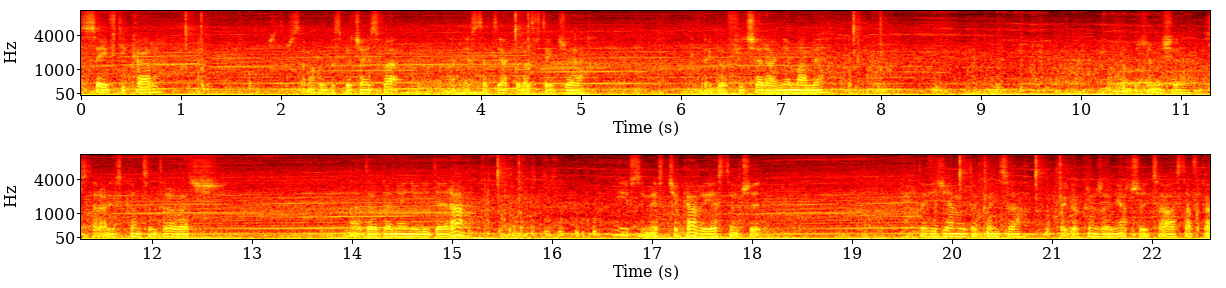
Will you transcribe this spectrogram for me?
safety car, samochód bezpieczeństwa. Niestety akurat w tej grze tego feature'a nie mamy. No, Będziemy się starali skoncentrować na dogonieniu lidera. I w sumie jest ciekawy jestem, czy dojedziemy do końca tego krążenia, czy cała stawka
